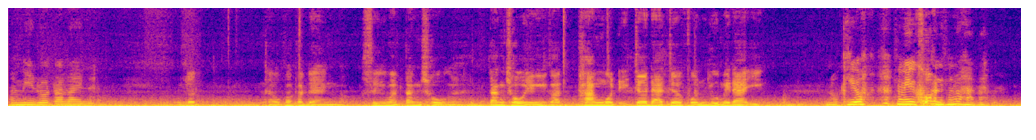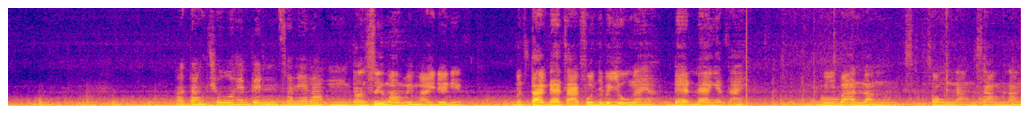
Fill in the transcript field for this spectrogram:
มันมีรถอะไรเนี่ยรถแถวพระประแดงแบบ ซื้อมาตั้งโชว์ไงตั้งโชว์อย่างนี้ก็พังหมดอีกเจอแดดเจอฝนอยู่ไม่ได้อีก หนูคิดว่ามีคนมาเราตั้งชูให้เป็นสัญลักษณ์อืมตอนซื้อมาใหม่ๆเดี๋ยวนี้ มันตากแดดตากฝนจะไปอยู่ไงอะแดดแรงจะตายมีบ้านหลังสองหลังสามหลัง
